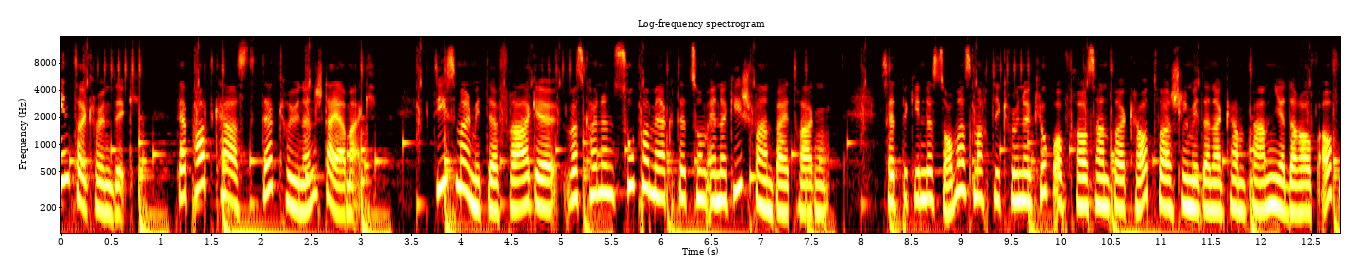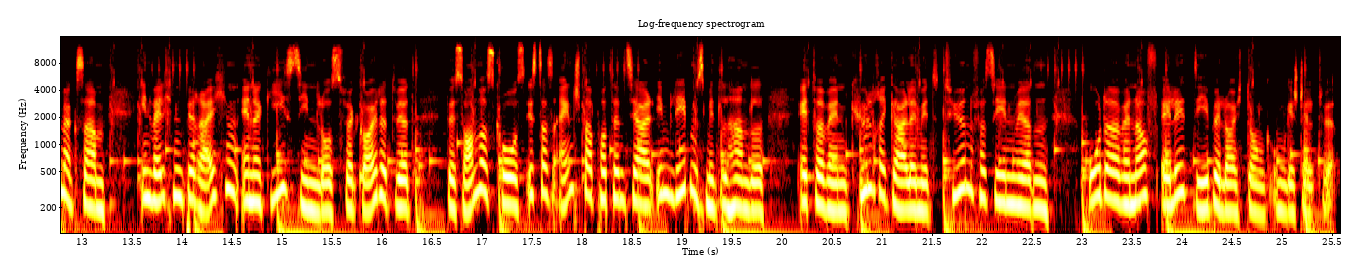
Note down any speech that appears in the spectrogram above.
Hintergründig, der Podcast der Grünen Steiermark. Diesmal mit der Frage, was können Supermärkte zum Energiesparen beitragen? Seit Beginn des Sommers macht die grüne Clubobfrau Sandra Krautwaschel mit einer Kampagne darauf aufmerksam, in welchen Bereichen Energie sinnlos vergeudet wird. Besonders groß ist das Einsparpotenzial im Lebensmittelhandel, etwa wenn Kühlregale mit Türen versehen werden oder wenn auf LED-Beleuchtung umgestellt wird.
